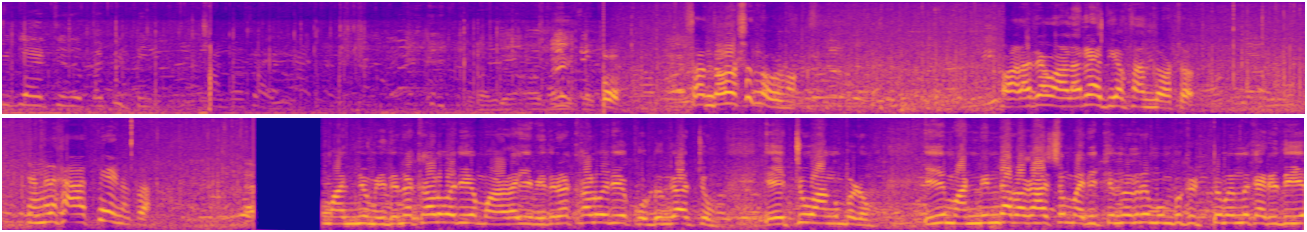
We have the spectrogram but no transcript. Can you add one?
വിചാരിച്ചത് ഇപ്പൊ കിട്ടി. സന്തോഷമായി സന്തോഷം തോന്നും. വളരെ വളരെ അധികം സന്തോഷം. ഞങ്ങൾ ഹാപ്പിയാണ് ഇപ്പം. മഞ്ഞും ഇതിനേക്കാൾ വലിയ മഴയും ഇതിനേക്കാൾ വലിയ കൊടുങ്കാറ്റും ഏറ്റുവാങ്ങുമ്പോഴും ഈ മണ്ണിന്റെ അവകാശം മരിക്കുന്നതിന് മുമ്പ് കിട്ടുമെന്ന് കരുതിയ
